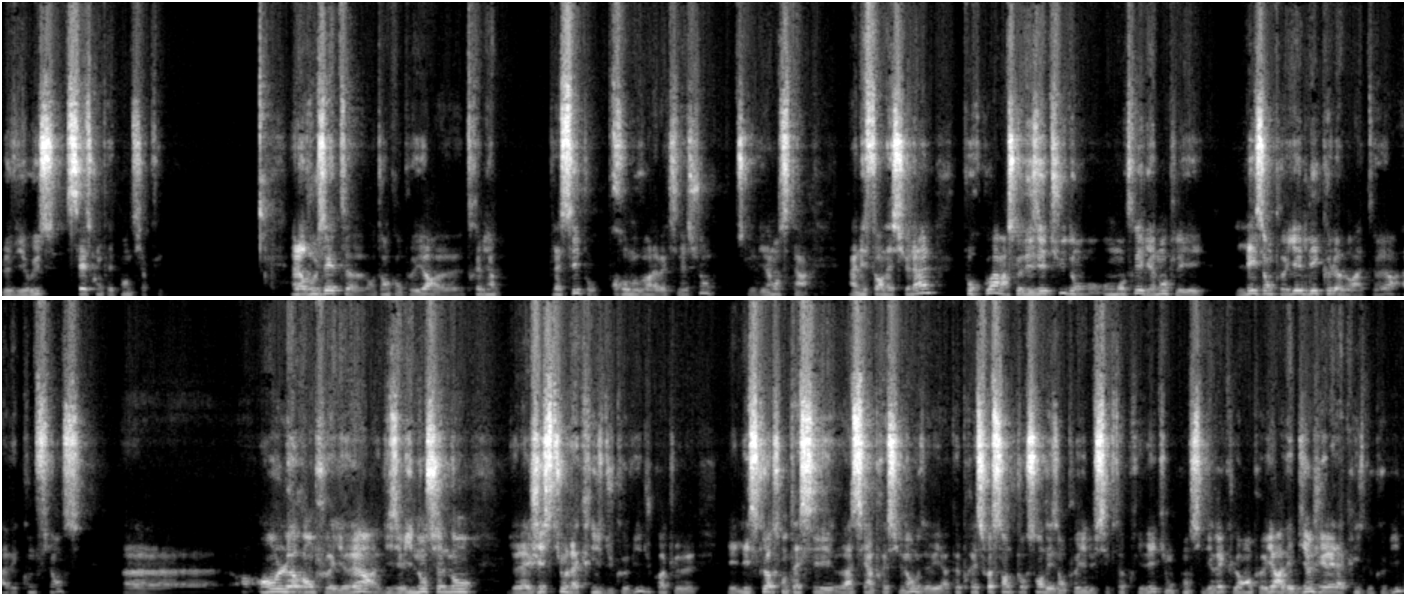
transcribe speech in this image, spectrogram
le virus cesse complètement de circuler. Alors vous êtes, euh, en tant qu'employeur, euh, très bien placé pour promouvoir la vaccination, parce qu'évidemment c'est un, effort national. Pourquoi? Parce que des études ont, montré également que les, les, employés, les collaborateurs avaient confiance en leur employeur vis-à-vis non seulement de la gestion de la crise du Covid, je crois que les, scores sont assez, assez impressionnants. Vous avez à peu près 60% des employés du secteur privé qui ont considéré que leur employeur avait bien géré la crise de Covid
